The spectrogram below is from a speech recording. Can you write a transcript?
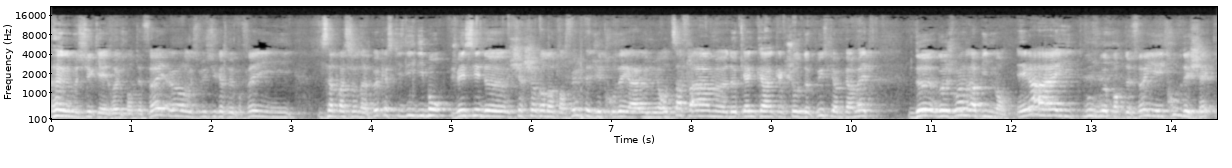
le monsieur qui a trouvé le portefeuille. Alors, ce monsieur qui a trouvé le portefeuille, il il s'impatiente un peu. Qu'est-ce qu'il dit? Il dit Bon, je vais essayer de chercher encore dans le portefeuille. Peut-être que je vais trouver euh, le numéro de sa femme, de quelqu'un, quelque chose de plus qui va me permettre de le joindre rapidement. Et là, il ouvre le portefeuille et il trouve des chèques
